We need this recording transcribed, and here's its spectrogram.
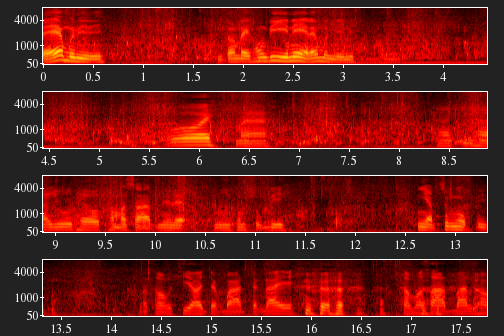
แล้วมื้อนี้นี่ต้องได้ของดีแน่แล้วมื้อนี้นี่โอ้ยมาหากินหาอยู่แถวธรรมศาสตร์นี่แหละมีความสุขดี เงียบสงบอีก มาท่องเที่ยวจากบาทจากใด ธรรมศาสตร์บ้านเฮา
